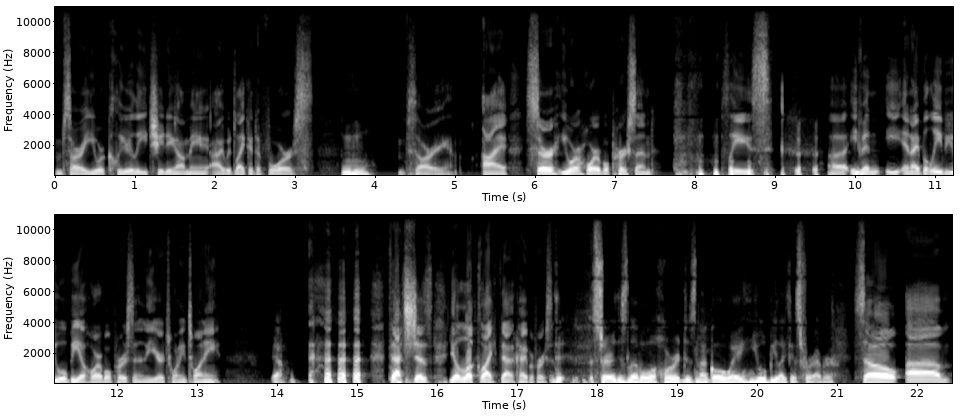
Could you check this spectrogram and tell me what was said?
I'm sorry, you were clearly cheating on me. I would like a divorce. Mm-hmm. I'm sorry. I, sir, you are a horrible person. Please, uh, even and I believe you will be a horrible person in the year 2020. Yeah. That's just you look like that type of person. Th- sir, this level of horror does not go away. You will be like this forever. So um,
